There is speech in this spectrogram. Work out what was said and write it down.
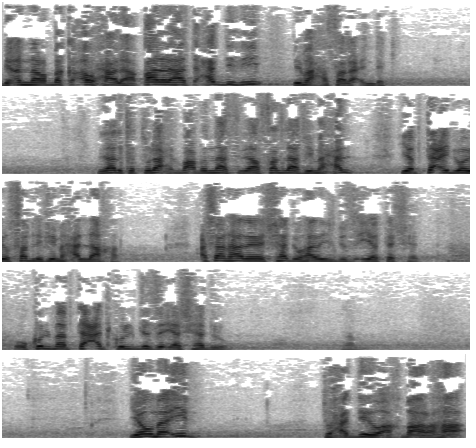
بأن ربك أوحى لها قال لها تحدثي بما حصل عندك. لذلك تلاحظ بعض الناس إذا صلى في محل يبتعد ويصلي في محل آخر. عشان هذا يشهد وهذه الجزئية تشهد. وكل ما ابتعد كل جزء يشهد له. يومئذ تحدث أخبارها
